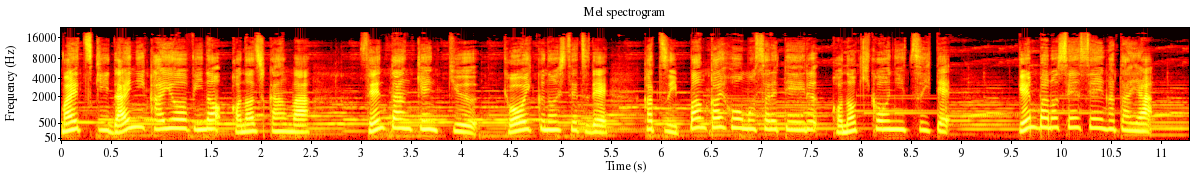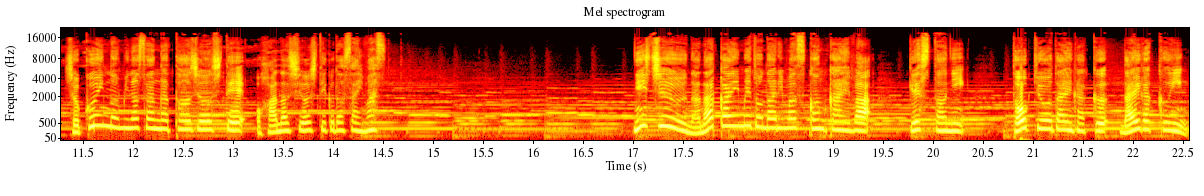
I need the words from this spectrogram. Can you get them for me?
毎月第2火曜日のこの時間は先端研究教育の施設でかつ一般開放もされているこの機構について現場の先生方や職員の皆さんが登場してお話をしてくださいます。27回目となります今回はゲストに東京大学大学院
